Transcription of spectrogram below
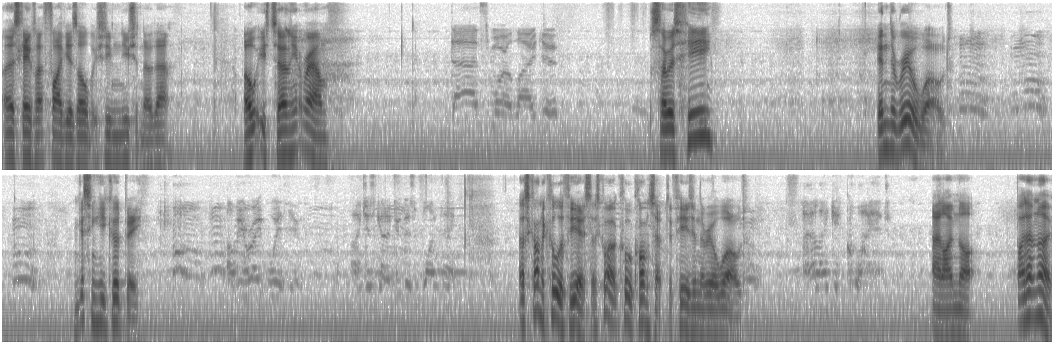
Oh, this game's like five years old, but even you should know that. Oh, he's turning it around. So is he in the real world? I'm guessing he could be right with you. I just gotta do this one thing. That's kind of cool if he is. That's quite a cool concept if he is in the real world. I like it quiet. And I'm not. But I don't know.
